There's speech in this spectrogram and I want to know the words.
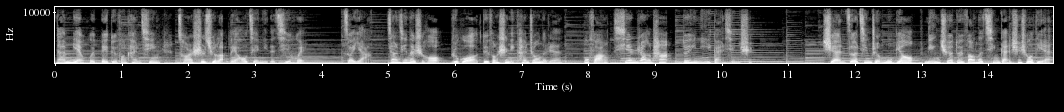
难免会被对方看清，从而失去了了解你的机会。所以啊。相亲的时候，如果对方是你看中的人，不妨先让他对你感兴趣。选择精准目标，明确对方的情感需求点，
